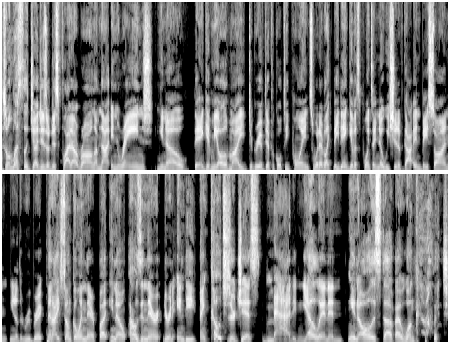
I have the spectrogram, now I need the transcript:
So unless the judges are just flat out wrong, I'm not in range. You know, they didn't give me all of my degree of difficulty points, whatever. Like they didn't give us points I know we should have gotten based on you know the rubric. Then I just don't go in there. But you know, I was in there during Indy, and coaches are just mad and yelling and you know all this stuff at one college.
